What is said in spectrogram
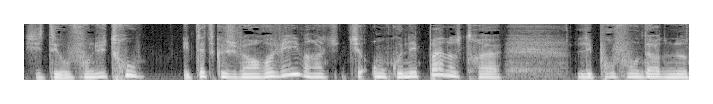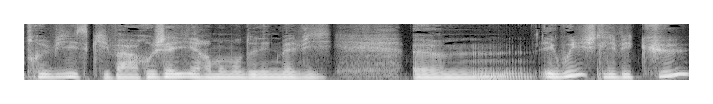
j'étais au fond du trou. Et peut-être que je vais en revivre. hein. On ne connaît pas notre, les profondeurs de notre vie, ce qui va rejaillir à un moment donné de ma vie. Euh, et oui, je l'ai vécu,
